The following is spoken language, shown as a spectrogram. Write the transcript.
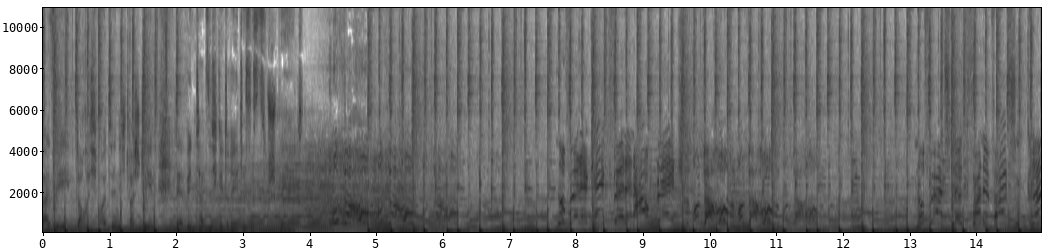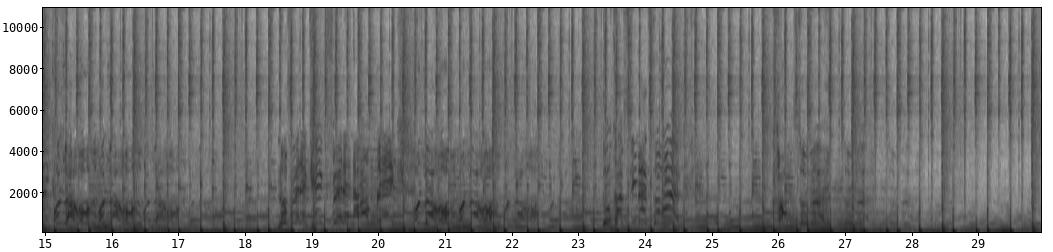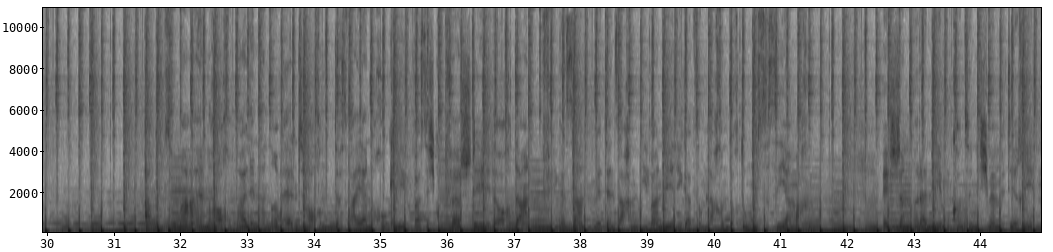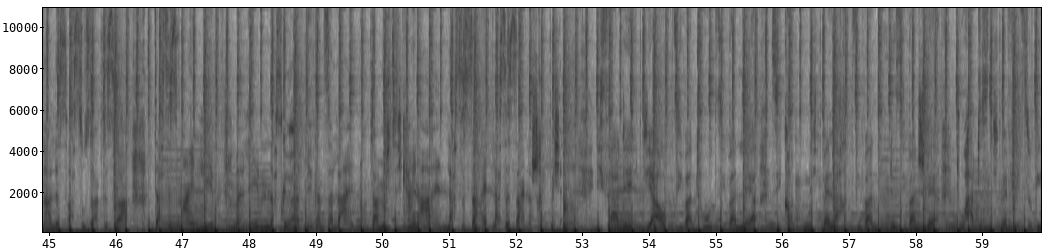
übersehen, doch ich wollte nicht verstehen. Der Wind hat sich gedreht, es ist zu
